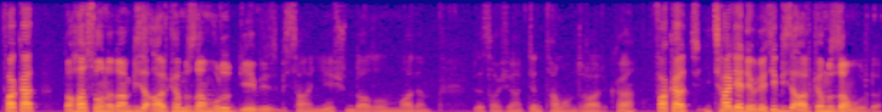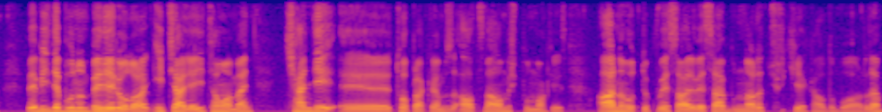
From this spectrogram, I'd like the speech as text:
Fakat daha sonradan bizi arkamızdan vurdu diyebiliriz. Bir saniye şunu da alalım madem bize savaş ilan ettin. Tamamdır harika. Fakat İtalya devleti bizi arkamızdan vurdu. Ve biz de bunun bedeli olarak İtalya'yı tamamen kendi eee topraklarımızı altına almış bulmaktayız. Arnavutluk vesaire vesaire bunlar da Türkiye kaldı bu arada.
